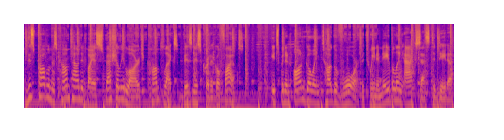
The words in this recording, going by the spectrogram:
this problem is compounded by especially large, complex business-critical files. It's been an ongoing tug of war between enabling access to data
